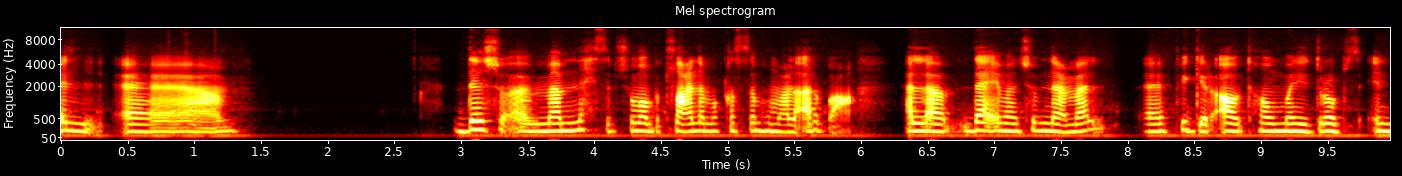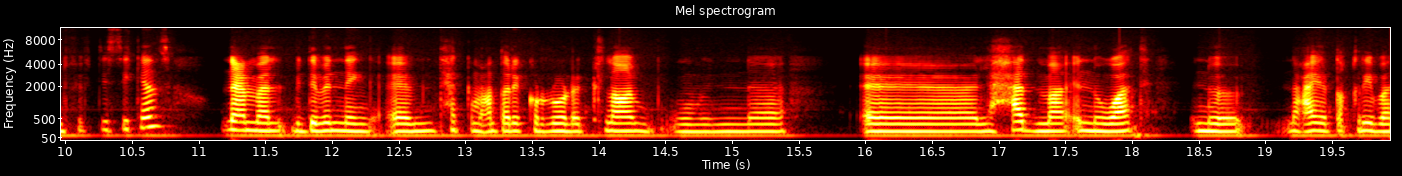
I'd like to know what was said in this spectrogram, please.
ال قديش ما بنحسب شو ما بيطلع لنا بنقسمهم على أربعة. هلأ دائما شو بنعمل؟ figure out how many drops in 15 seconds. بنعمل ب depending بنتحكم عن طريق ال roller clamp ومن لحد ما إنه what إنه نعاير تقريبا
